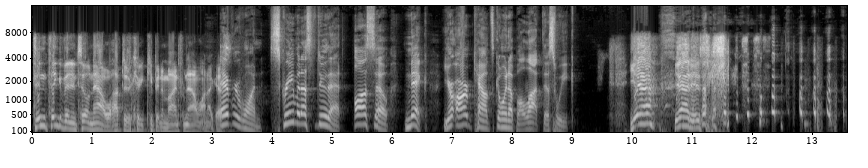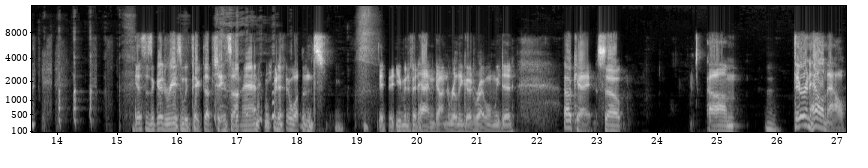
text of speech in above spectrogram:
Didn't think of it until now. We'll have to keep it in mind from now on, I guess. Everyone, scream at us to do that. Also, Nick, your arm count's going up a lot this week. yeah, yeah, it is. guess is a good reason we picked up Chainsaw Man, even if it wasn't, if it, even if it hadn't gotten really good right when we did. Okay, so, um, they're in hell now.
